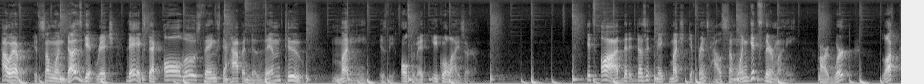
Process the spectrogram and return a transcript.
However, if someone does get rich, they expect all those things to happen to them too. Money is the ultimate equalizer. It's odd that it doesn't make much difference how someone gets their money. Hard work, luck,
